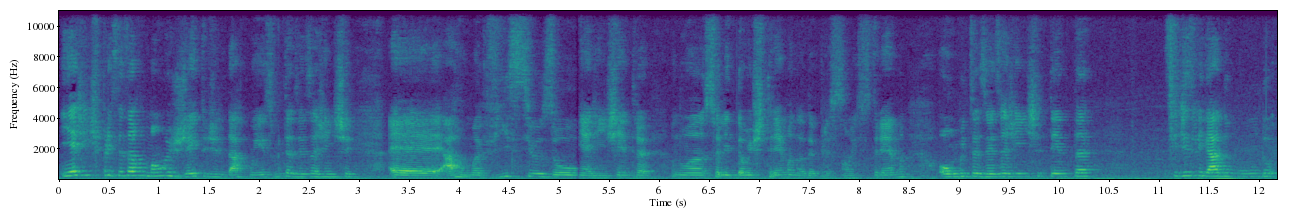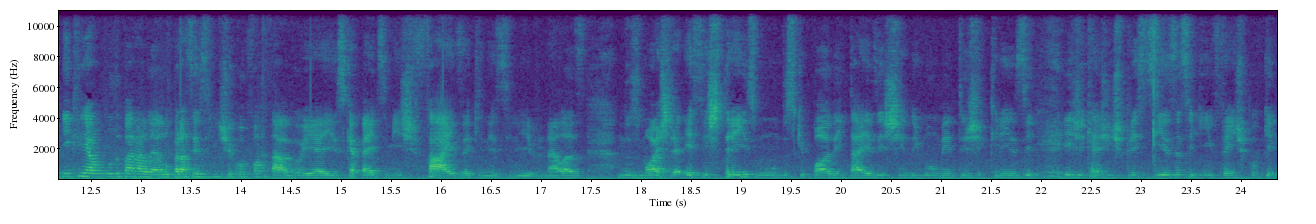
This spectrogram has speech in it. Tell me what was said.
E a gente precisa arrumar um jeito de lidar com isso. Muitas vezes a gente é, arruma vícios, ou a gente entra numa solidão extrema, numa depressão extrema, ou muitas vezes a gente tenta se desligar do mundo e criar um mundo paralelo para se sentir confortável. E é isso que a Pat Smith faz aqui nesse livro. Né? Ela nos mostra esses três mundos que podem estar existindo em momentos de crise e de que a gente precisa seguir em frente, porque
